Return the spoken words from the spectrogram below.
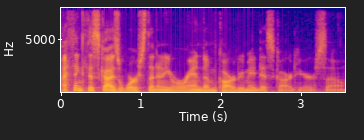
I think this guy's worse than any random card we may discard here, so.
